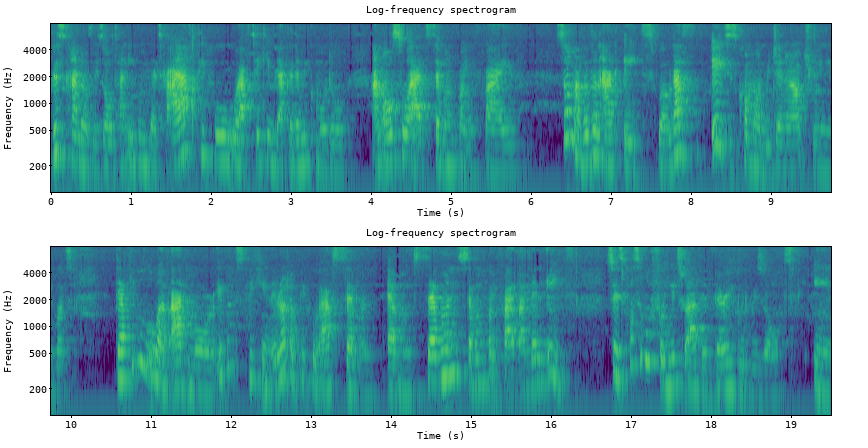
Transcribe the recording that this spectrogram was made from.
this kind of result and even better. I have people who have taken the academic model and also at 7.5 some have even had eight. Well, that's eight is common with general training, but there are people who have had more. Even speaking, a lot of people have seven, um, seven, seven point five, and then eight. So it's possible for you to have a very good result in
